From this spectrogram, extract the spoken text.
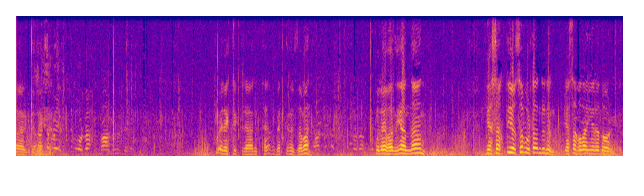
Eğer gideceksin. Buraya gittim orada vardınız dedi. Bu elektrik direğini takip ettiğiniz zaman bu levhanın yanından yasak diyorsa buradan dönün. Yasak olan yere doğru gidin.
